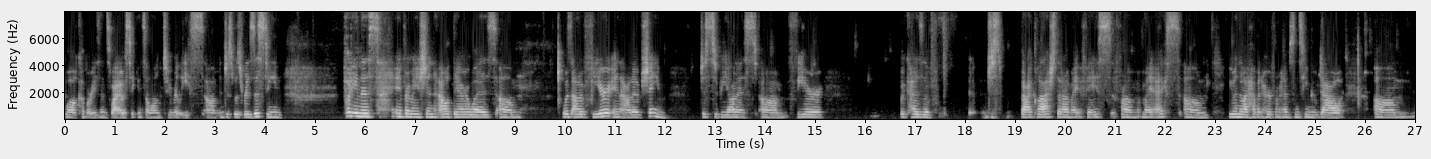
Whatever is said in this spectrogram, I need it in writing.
well, a couple reasons why I was taking so long to release um, and just was resisting putting this information out there was um, was out of fear and out of shame. Just to be honest, um, fear because of just backlash that I might face from my ex. Um, even though I haven't heard from him since he moved out, um,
